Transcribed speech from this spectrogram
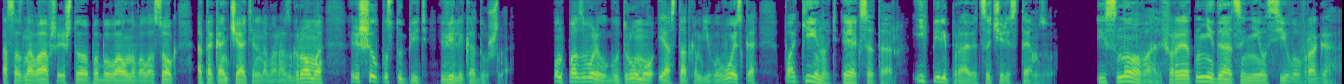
осознававший, что побывал на волосок от окончательного разгрома, решил поступить великодушно он позволил Гутруму и остаткам его войска покинуть Эксетер и переправиться через Темзу. И снова Альфред недооценил силу врага,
